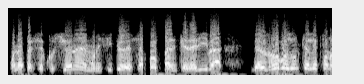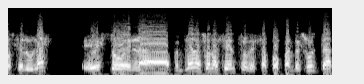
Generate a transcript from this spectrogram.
una persecución en el municipio de Zapopan que deriva del robo de un teléfono celular. Esto en la en plena zona centro de Zapopan. Resulta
